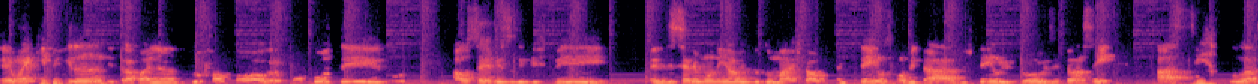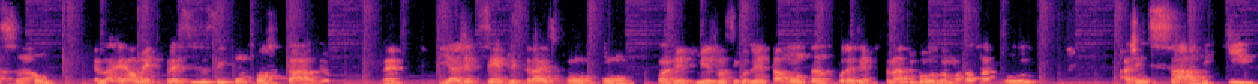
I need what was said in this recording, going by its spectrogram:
é uma equipe grande trabalhando, do fotógrafo, ao porteiro, ao serviço de buffet, é, de cerimonial e tudo mais. Tal. Tem os convidados, tem os dois, então, assim, a circulação, ela realmente precisa ser confortável, né? E a gente sempre traz com, com, com a gente mesmo, assim, quando a gente está montando, por exemplo, cenário de bolo, vamos montar o cenário de bolo, a gente sabe que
